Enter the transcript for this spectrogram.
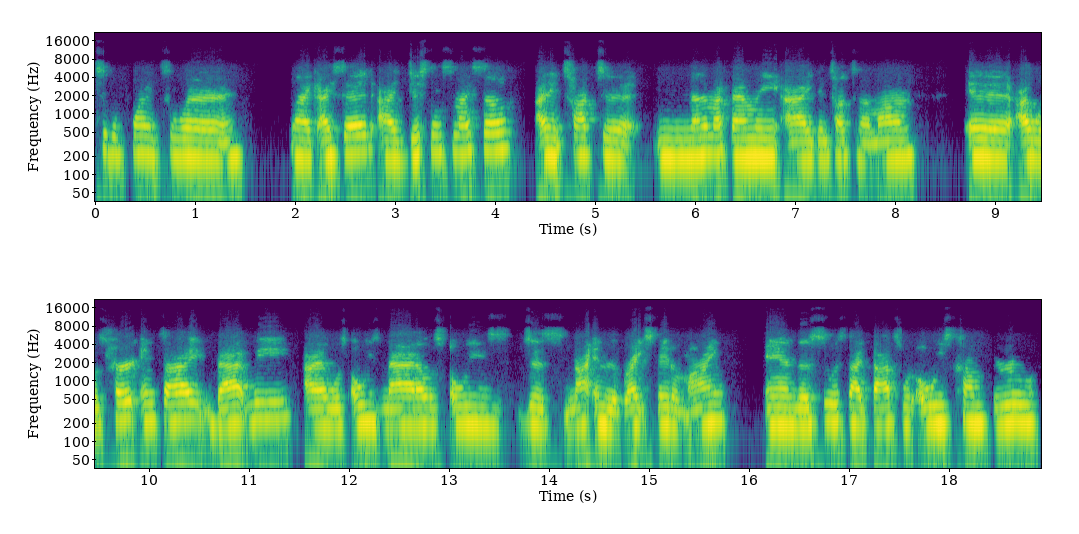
to the point to where like i said i distanced myself i didn't talk to none of my family i didn't talk to my mom uh, i was hurt inside badly. I was always mad. I was always just not in the right state of mind. And the suicide thoughts would always come through.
